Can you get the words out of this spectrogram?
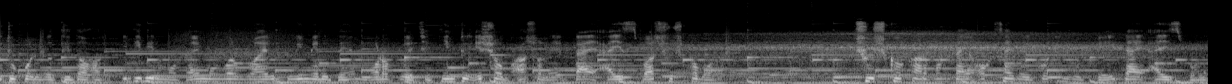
ঋতু পরিবর্তিত হয়। পৃথিবীর মতোই মঙ্গল গ্রহের দুই মেরুতে বরফ রয়েছে, কিন্তু এসব আসলে ডাই আইস বা শুষ্ক বরফ। শুষ্ক কার্বন ডাই অক্সাইডের কঠিন রূপকেই ডাই আইস বলে।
